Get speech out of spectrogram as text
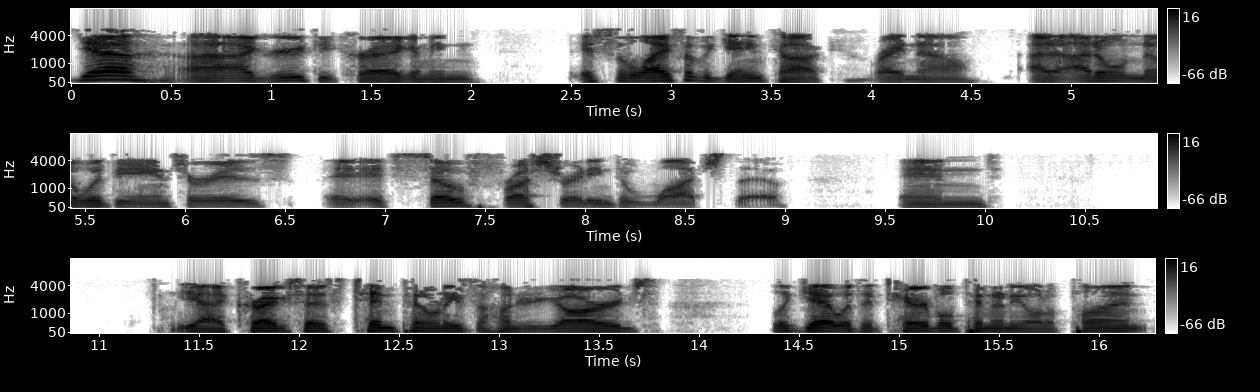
Yeah, I agree with you, Craig. I mean, it's the life of a Gamecock right now. I, I don't know what the answer is. It's so frustrating to watch, though. And yeah, Craig says 10 penalties, 100 yards. Legette with a terrible penalty on a punt.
